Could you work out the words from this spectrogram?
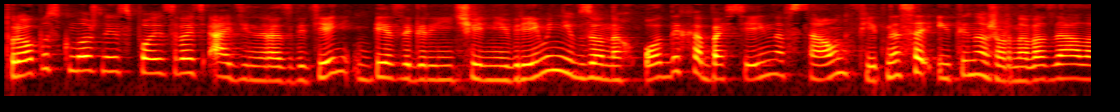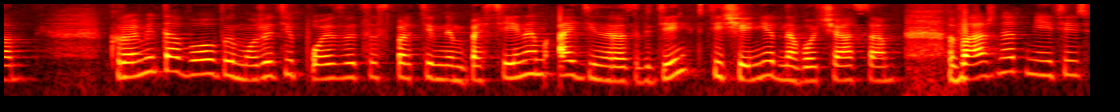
Пропуск можно использовать один раз в день без ограничений времени в зонах отдыха, бассейнов, саун, фитнеса и тренажерного зала. Кроме того, вы можете пользоваться спортивным бассейном один раз в день в течение одного часа. Важно отметить,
